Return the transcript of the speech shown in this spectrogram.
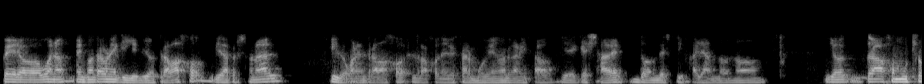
pero bueno, encontrar un equilibrio, trabajo, vida personal y luego en el trabajo, el trabajo tiene que estar muy bien organizado y hay que saber dónde estoy fallando. No, yo trabajo mucho,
